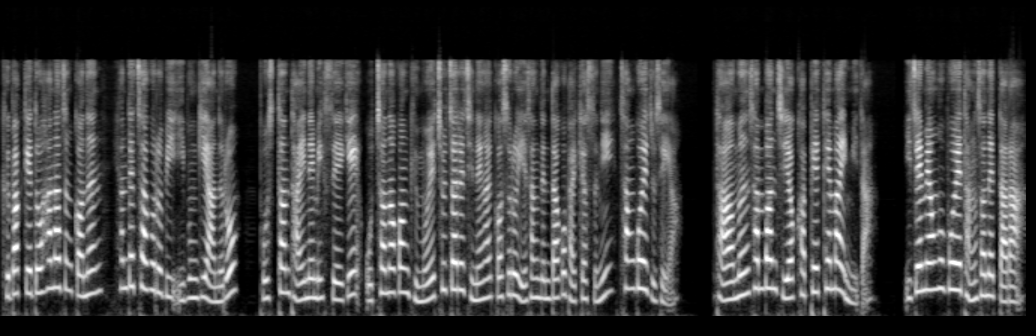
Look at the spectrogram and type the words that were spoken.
그 밖에도 하나증권은 현대차그룹이 2분기 안으로 보스턴 다이내믹스에게 5천억 원 규모의 출자를 진행할 것으로 예상된다고 밝혔으니 참고해주세요. 다음은 3번 지역화폐 테마입니다. 이재명 후보의 당선에 따라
